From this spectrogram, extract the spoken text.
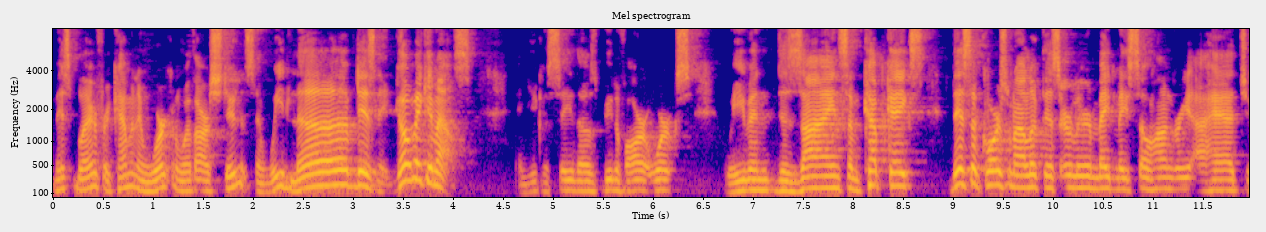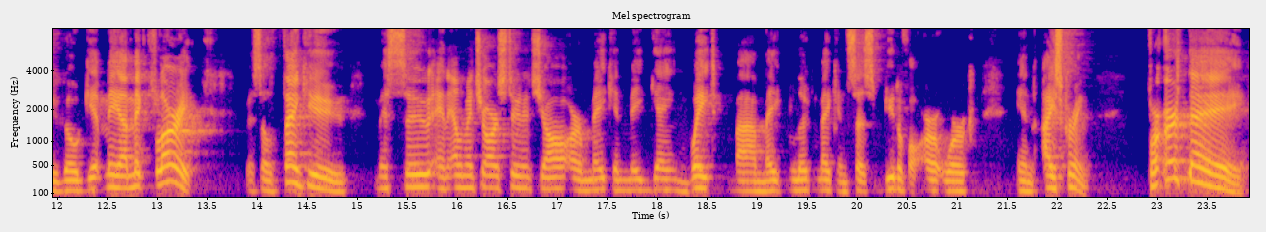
Miss Blair, for coming and working with our students. And we love Disney. Go Mickey Mouse and you can see those beautiful artworks. We even designed some cupcakes. This, of course, when I looked this earlier, made me so hungry I had to go get me a McFlurry. So thank you, Miss Sue and elementary art students. Y'all are making me gain weight by make, look, making such beautiful artwork in ice cream. For Earth Day,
